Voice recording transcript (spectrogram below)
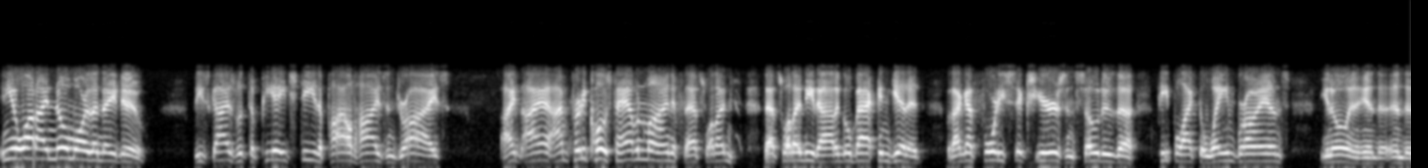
And you know what? I know more than they do. These guys with the PhD, the piled highs and dries, I, I I'm pretty close to having mine. If that's what I that's what I need, I ought to go back and get it. But I got 46 years, and so do the people like the Wayne Bryans, you know, and and the, and the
